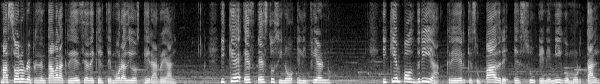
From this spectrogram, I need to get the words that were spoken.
mas solo representaba la creencia de que el temor a Dios era real. ¿Y qué es esto sino el infierno? ¿Y quién podría creer que su padre es su enemigo mortal,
